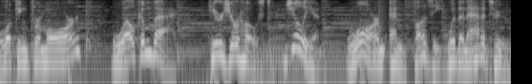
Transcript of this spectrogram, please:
Looking for more? Welcome back. Here's your host, Jillian, warm and fuzzy with an attitude.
